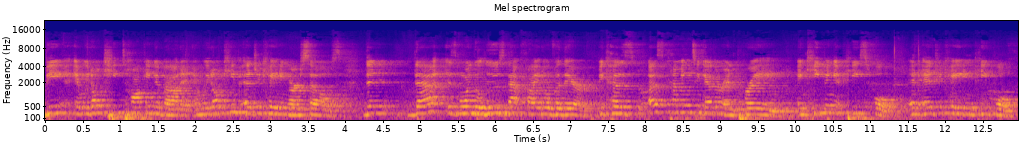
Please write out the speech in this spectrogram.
being, and we don't keep talking about it and we don't keep educating ourselves, then that is going to lose that fight over there because us coming together and praying and keeping it peaceful and educating people,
